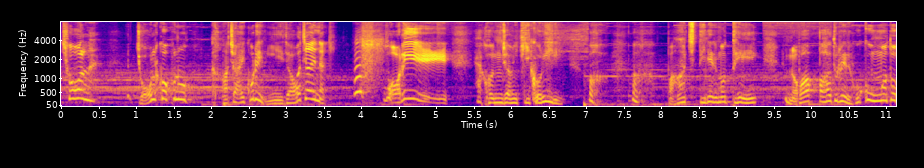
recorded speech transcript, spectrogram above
চল, জল কখনো খাঁচায় করে নিয়ে যাওয়া যায় নাকি? পরে? এখন যে আমি কি করি? পাঁচ দিনের মধ্যে নবাব বাহাদুরের হুকুম মতো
